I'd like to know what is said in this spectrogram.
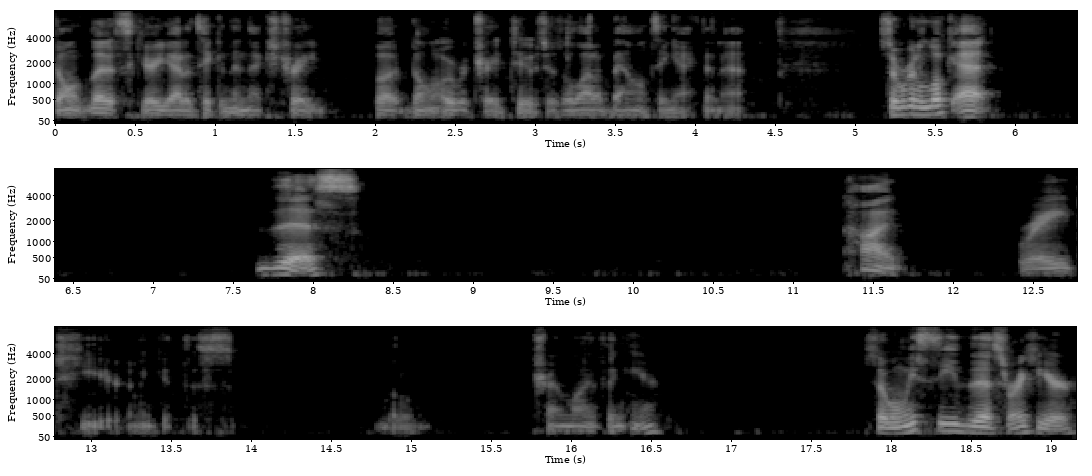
Don't let it scare you out of taking the next trade but don't overtrade too. So there's a lot of balancing act in that. So we're going to look at this high right here. Let me get this little trend line thing here. So when we see this right here,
